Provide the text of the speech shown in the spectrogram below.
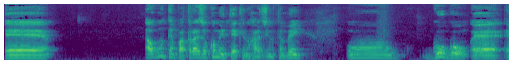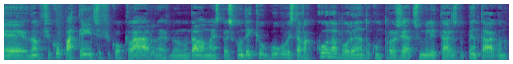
É, algum tempo atrás eu comentei aqui no Radinho também, o Google é, é, não, ficou patente, ficou claro, né, não dava mais para esconder que o Google estava colaborando com projetos militares do Pentágono.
